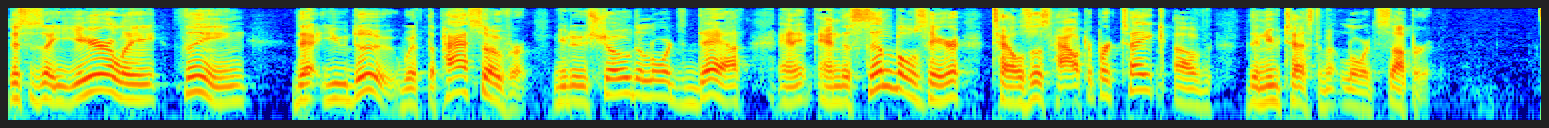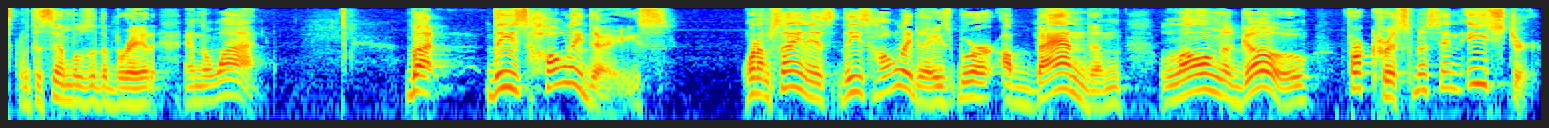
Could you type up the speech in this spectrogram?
This is a yearly thing that you do with the Passover. You do show the Lord's death, and, it, and the symbols here tells us how to partake of the New Testament Lord's Supper with the symbols of the bread and the wine. But these holy days, what I'm saying is these holy days were abandoned long ago for Christmas and Easter.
